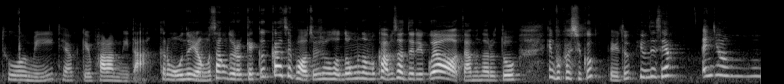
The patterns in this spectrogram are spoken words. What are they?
도움이 되었길 바랍니다. 그럼 오늘 영상도 이렇게 끝까지 봐주셔서 너무너무 감사드리고요. 남은 하루도 행복하시고 내일도 힘내세요. 안녕!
